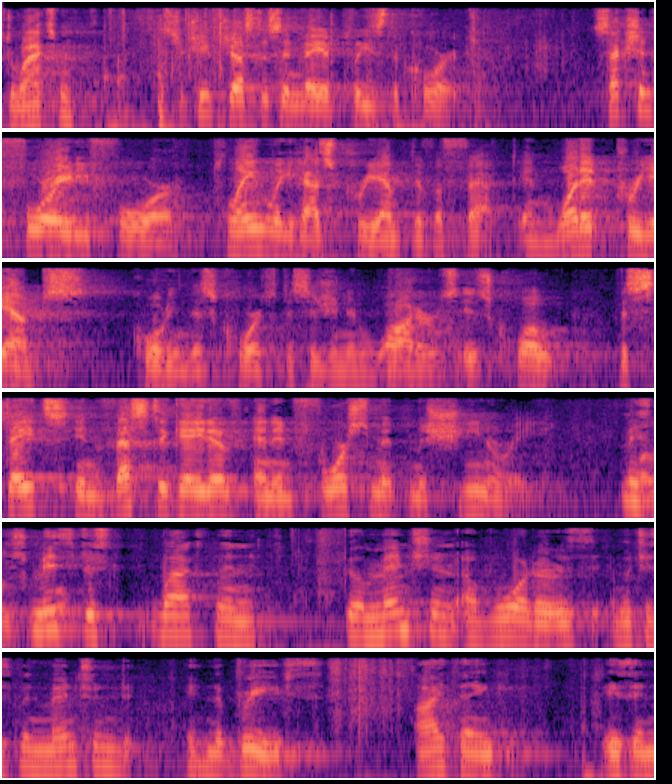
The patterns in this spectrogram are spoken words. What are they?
Mr. Waxman? Mr. Chief Justice, and may it please the Court. Section 484 plainly has preemptive effect, and what it preempts, quoting this Court's decision in Watters, is, quote, the state's investigative and enforcement machinery. Mr. Waxman, your mention of Watters, which has been mentioned in the briefs, I think is an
